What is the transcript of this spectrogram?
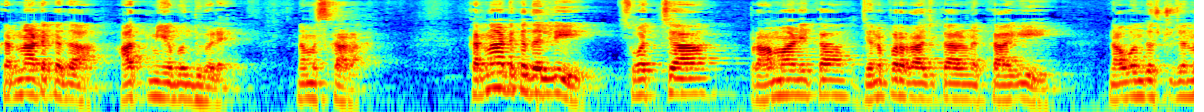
ಕರ್ನಾಟಕದ ಆತ್ಮೀಯ ಬಂಧುಗಳೇ, ನಮಸ್ಕಾರ. ಕರ್ನಾಟಕದಲ್ಲಿ ಸ್ವಚ್ಛ, ಪ್ರಾಮಾಣಿಕ, ಜನಪರ ರಾಜಕಾರಣಕ್ಕಾಗಿ ನಾವೊಂದಷ್ಟು ಜನ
